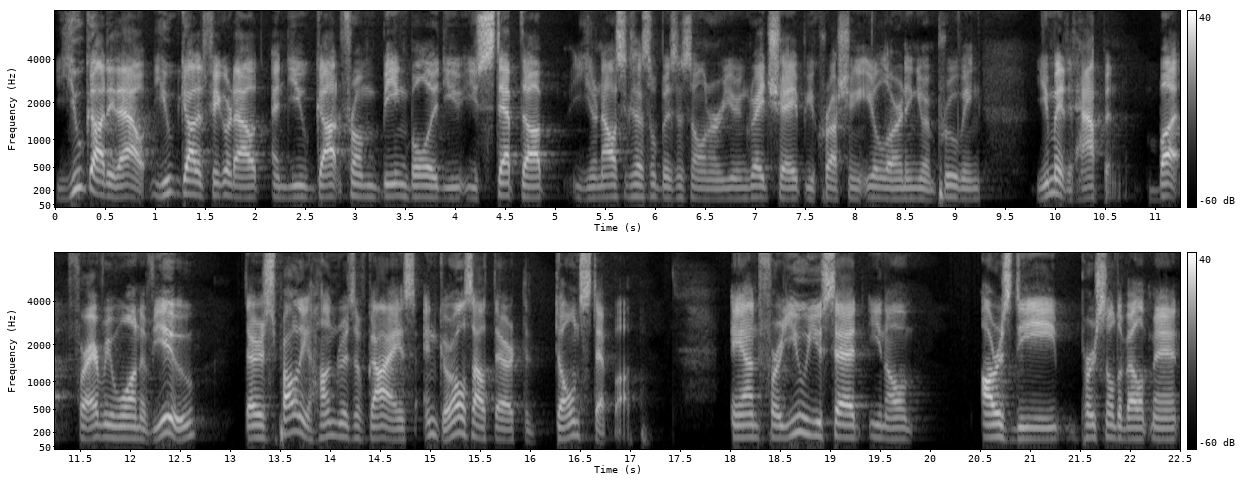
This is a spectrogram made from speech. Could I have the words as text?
you got it out, you got it figured out, and you got from being bullied, you you stepped up, you're now a successful business owner, you're in great shape, you're crushing it, you're learning, you're improving, you made it happen. But for every one of you, there's probably hundreds of guys and girls out there that don't step up. And for you, you said, you know, RSD, personal development,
